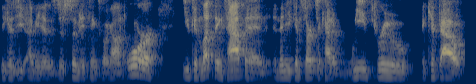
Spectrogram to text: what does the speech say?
because you, I mean, there's just so many things going on. Or you can let things happen, and then you can start to kind of weed through and kick out,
